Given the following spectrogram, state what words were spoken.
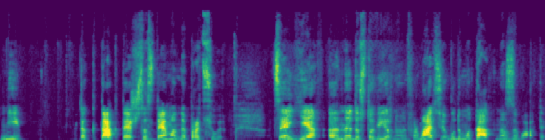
Ні. Так, так теж система не працює. Це є е, недостовірною інформацією, будемо так називати.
